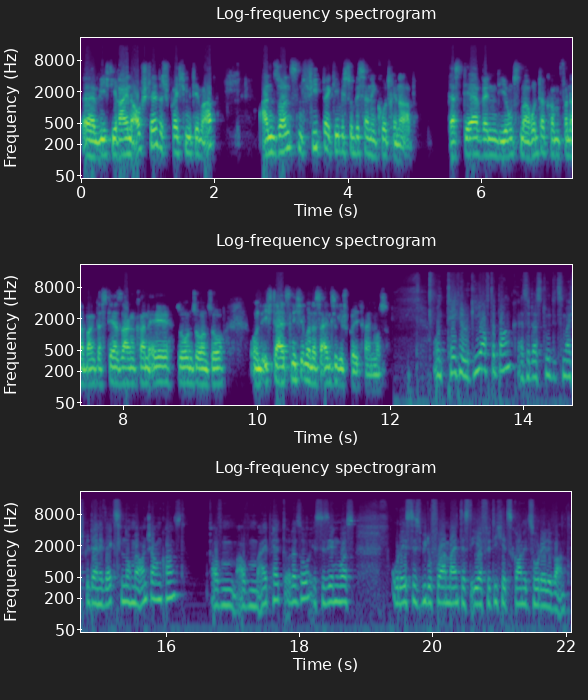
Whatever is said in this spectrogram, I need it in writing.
äh, wie ich die Reihen aufstelle, das spreche ich mit dem ab. Ansonsten Feedback gebe ich so ein bisschen an den Co-Trainer ab dass der, wenn die Jungs mal runterkommen von der Bank, dass der sagen kann, ey, so und so und so. Und ich da jetzt nicht immer in das Einzelgespräch rein muss. Und Technologie auf der Bank, also dass du dir zum Beispiel deine Wechsel nochmal anschauen kannst, auf dem, auf dem iPad oder so, ist das irgendwas, oder ist das, wie du vorher meintest, eher für dich jetzt gar nicht so relevant?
